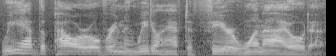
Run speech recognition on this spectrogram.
We have the power over him, and we don't have to fear one iota.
